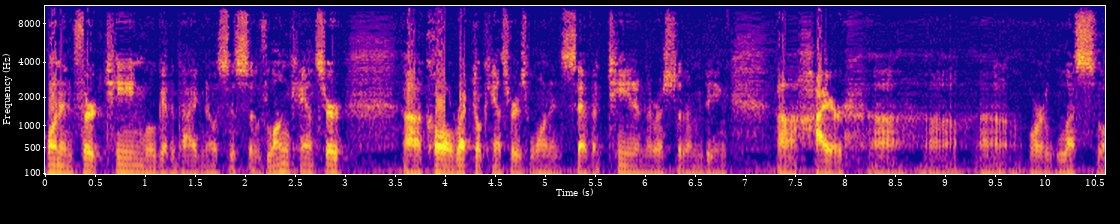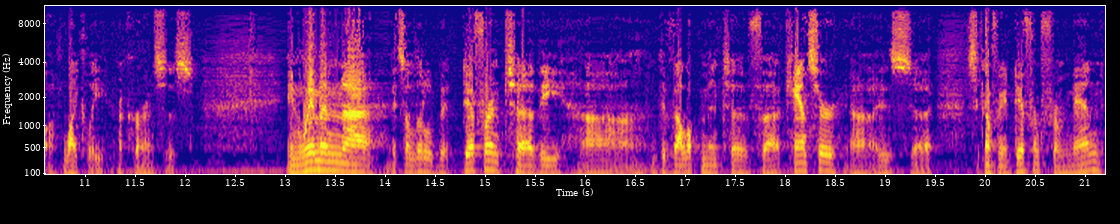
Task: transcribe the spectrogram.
One in 13 will get a diagnosis of lung cancer. Uh, colorectal cancer is 1 in 17, and the rest of them being uh, higher uh, uh, uh or less likely occurrences. In women, uh, it's a little bit different. the development of cancer is significantly different from men.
